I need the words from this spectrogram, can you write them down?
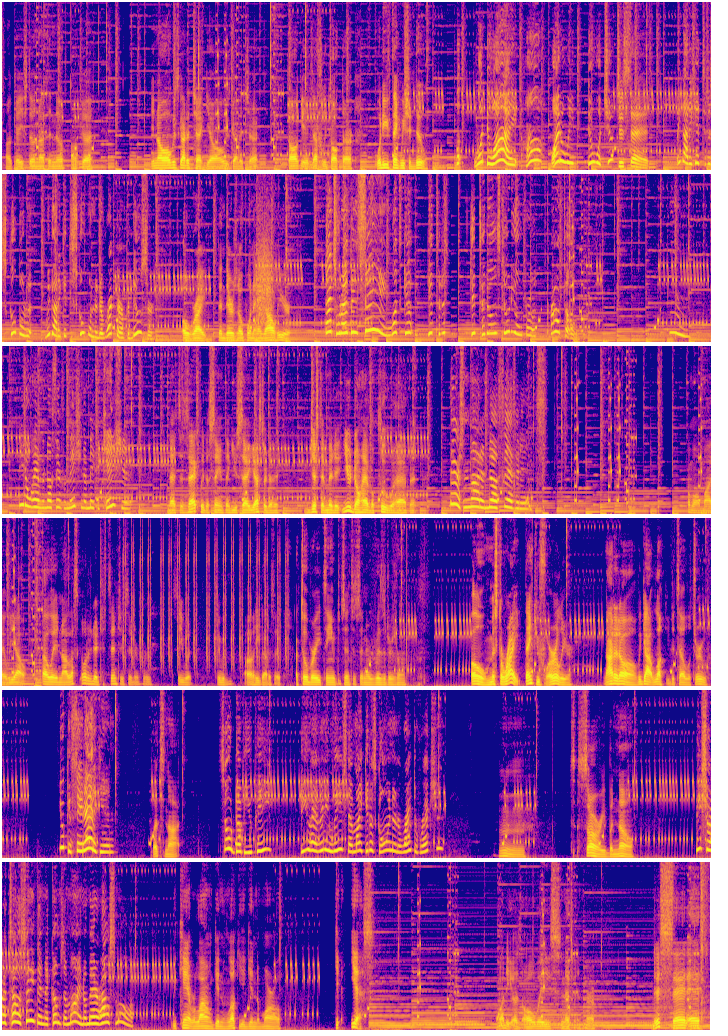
Okay, still nothing new. Okay. You know, always gotta check, y'all. Always gotta check. Talk, yeah, definitely talk to her. What do you think we should do? What, what do I? Huh? Why do we do what you just said? We gotta get to the scoop on the, we gotta get the scoop on the director and producer. Oh, right. Then there's no point in hanging out here. That's what I've been saying. Let's get get to the get to those studio for pronto. Hmm. You don't have enough information to make a case yet. That's exactly the same thing you said yesterday. Just admit it, you don't have a clue what happened. There's not enough evidence. Come on, Maya, we out. Oh wait, no, let's go to the detention center for see what see what uh he gotta say. October 18th, detention center visitors room. Oh, Mr. Wright, thank you for earlier. Not at all. We got lucky to tell the truth. You can say that again. Let's not. So, WP, do you have any leads that might get us going in the right direction? Hmm. S sorry, but no. Be sure to tell us anything that comes to mind, no matter how small. We can't rely on getting lucky again tomorrow. Y yes. Buddy is always sniffing, bro. This sad ass.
